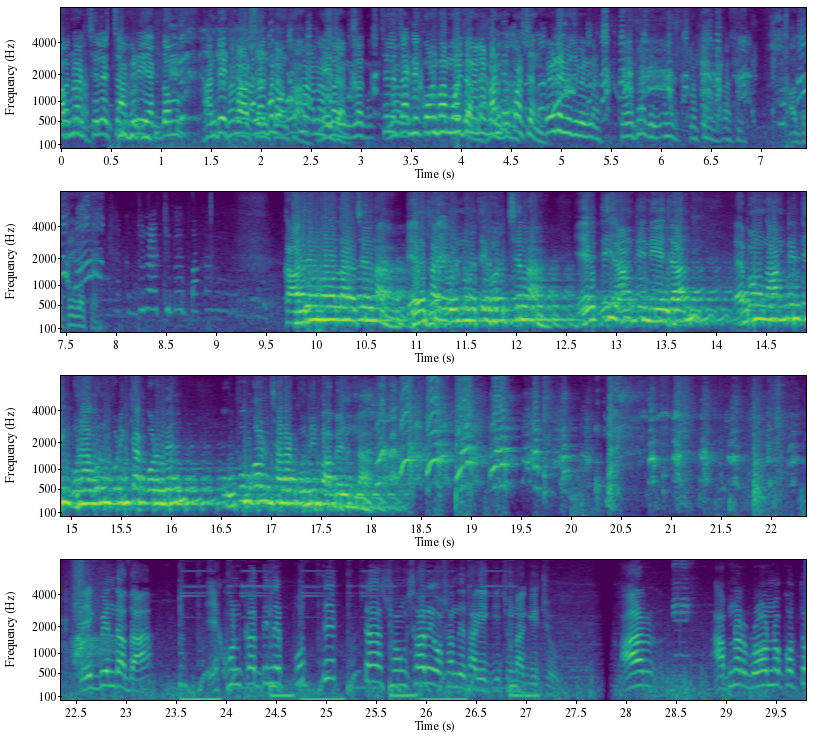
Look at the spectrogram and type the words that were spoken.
আপনার ছেলের চাকরি একদম হান্ড্রেড না, না, পার্সেন্ট লাগবে না, কনফার্ম না, না, নিয়ে যান। লাগবে, লাগবে। ছেলে চাকরি কনফার্ম হয়ে যাবে লাগবে না, হান্ড্রেড পার্সেন্ট এটা হয়ে যাবে না না, থাকেন। আচ্ছা ঠিক আছে। কাজে কাজে মন লাগছে না ব্যবসায় উন্নতি হচ্ছে না। একটি আংটি নিয়ে যান এবং আংটিটি গুণাগুণ পরীক্ষা করবেন। উপকার ছাড়া ক্ষতি পাবেন না। দেখবেন দাদা এখনকার দিনে প্রত্যেকটা সংসারে অশান্তি থাকে কিছু না কিছু। আর আপনার গ্রহ নক্ষত্র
